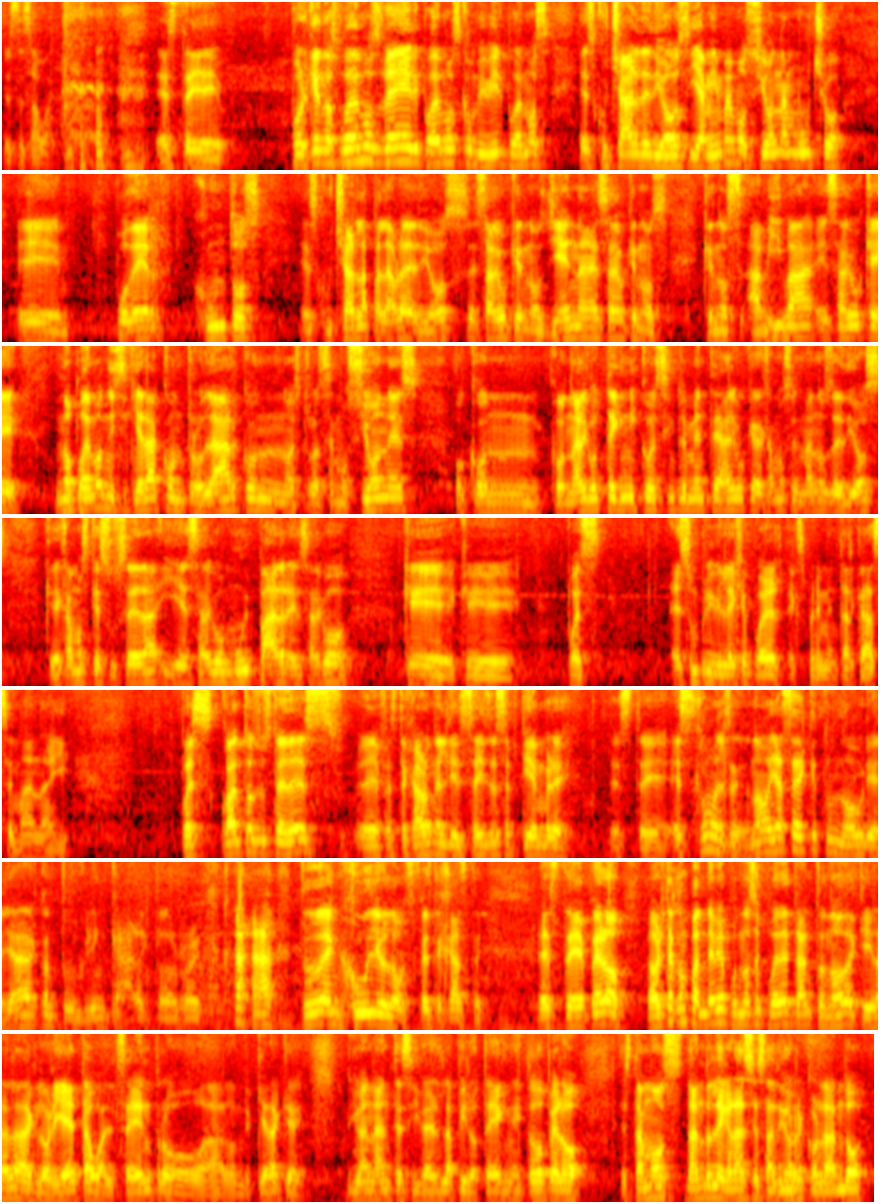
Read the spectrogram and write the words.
este es agua, este, porque nos podemos ver y podemos convivir, podemos escuchar de Dios y a mí me emociona mucho eh, poder juntos escuchar la palabra de Dios, es algo que nos llena, es algo que nos, que nos aviva, es algo que no podemos ni siquiera controlar con nuestras emociones o con, con algo técnico, es simplemente algo que dejamos en manos de Dios que dejamos que suceda y es algo muy padre, es algo que, que pues es un privilegio poder experimentar cada semana y pues cuántos de ustedes eh, festejaron el 16 de septiembre este, es como el. No, ya sé que tú no, Uriel, ya con tu green card y todo el rollo. tú en julio los festejaste. Este, pero ahorita con pandemia, pues no se puede tanto, ¿no? De que ir a la glorieta o al centro o a donde quiera que iban antes y ver la pirotecnia y todo, pero estamos dándole gracias a Dios, recordando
